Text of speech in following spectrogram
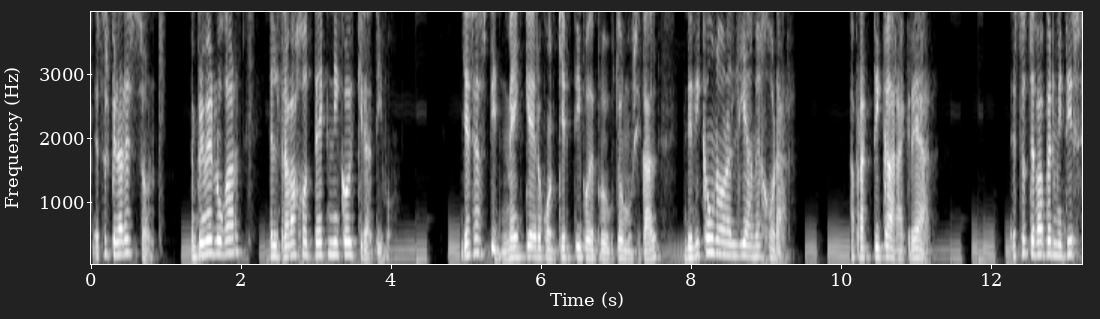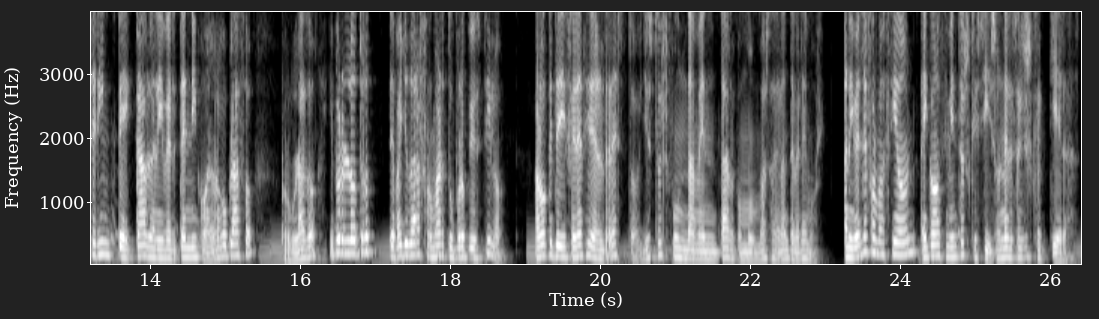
Estos pilares son, en primer lugar, el trabajo técnico y creativo. Ya seas beatmaker o cualquier tipo de productor musical, dedica una hora al día a mejorar, a practicar, a crear. Esto te va a permitir ser impecable a nivel técnico a largo plazo, por un lado, y por el otro te va a ayudar a formar tu propio estilo, algo que te diferencie del resto, y esto es fundamental, como más adelante veremos. A nivel de formación, hay conocimientos que sí, son necesarios que adquieras,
